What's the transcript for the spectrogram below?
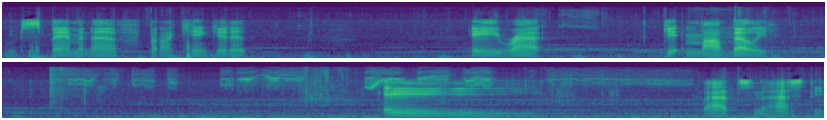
I'm spamming F, but I can't get it. Hey, rat. Get in my belly. Hey. That's nasty.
